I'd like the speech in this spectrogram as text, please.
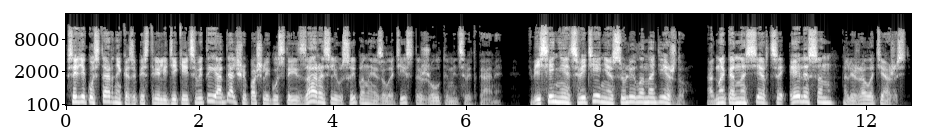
среди кустарника запестрели дикие цветы, а дальше пошли густые заросли, усыпанные золотисто-желтыми цветками. Весеннее цветение сулило надежду, Однако на сердце Эллисон лежала тяжесть.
